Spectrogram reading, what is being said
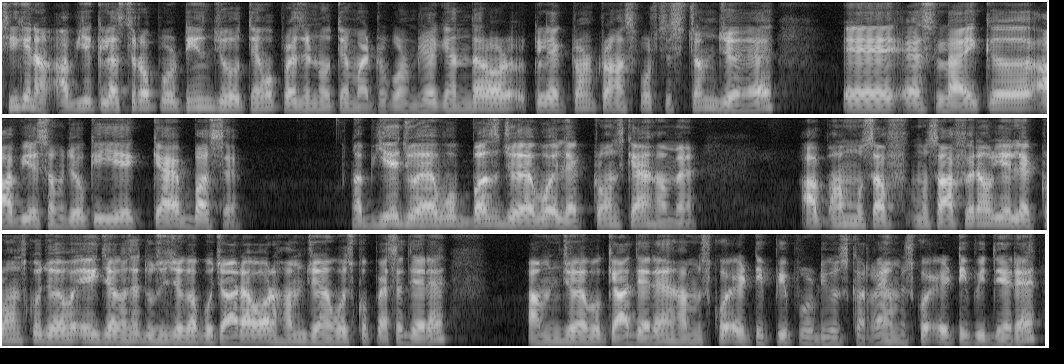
ठीक है ना? अब ये क्लस्टर ऑफ़ प्रोटीन जो होते हैं, वो प्रेजेंट होते हैं माइट्रोकॉन्ड्रिया के अंदर और इलेक्ट्रॉन ट्रांसपोर्ट सिस्टम जो है एस लाइक आप ये समझो कि ये क्या है? बस है। अब ये जो है, वो बस जो है, वो इलेक्ट्रॉन्स क्या है, हम हैं। अब हम मुसाफ, मुसाफिर हैं और ये इलेक्ट्रॉन्स को जो है, वो एक जगह से दूसरी जगह पहुँचा रहा है और हम जो है, वो इसको पैसे दे रहे हैं। हम जो है, वो क्या दे रहे हैं, हम इसको ए प्रोड्यूस कर रहे हैं, हम इसको एटीपी दे रहे हैं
